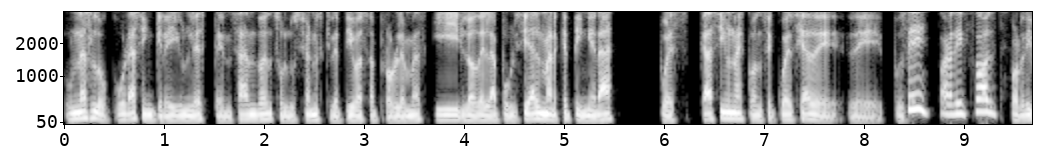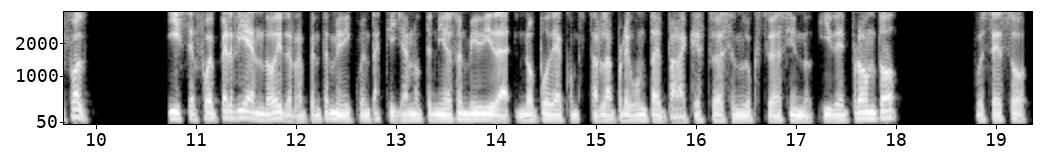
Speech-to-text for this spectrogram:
unas locuras increíbles pensando en soluciones creativas a problemas y lo de la publicidad, el marketing era pues casi una consecuencia de, de pues, sí, por default. Por default y se fue perdiendo y de repente me di cuenta que ya no tenía eso en mi vida y no podía contestar la pregunta de para qué estoy haciendo lo que estoy haciendo. Y de pronto, pues eso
